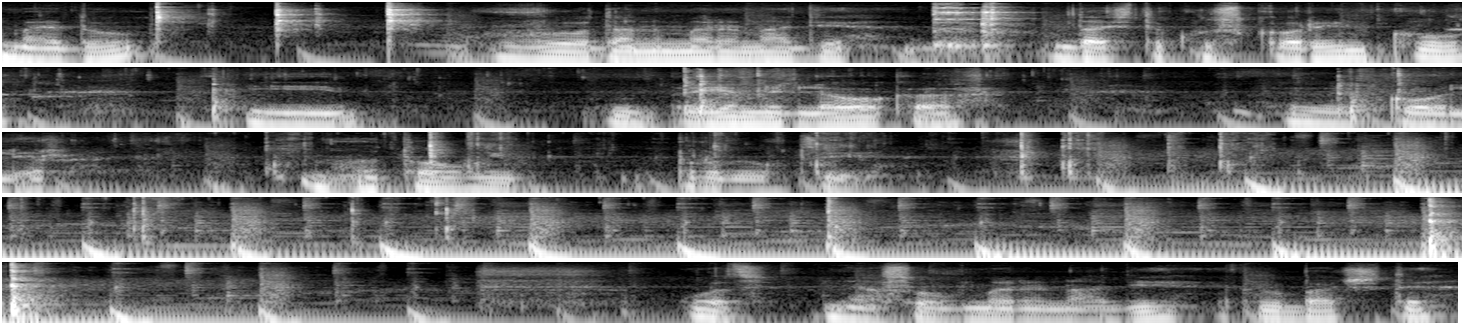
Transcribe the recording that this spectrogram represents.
меду в даному маринаді дасть таку скоринку і приємний для ока е, колір готової продукції. Ось м'ясо в маринаді, як ви бачите.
